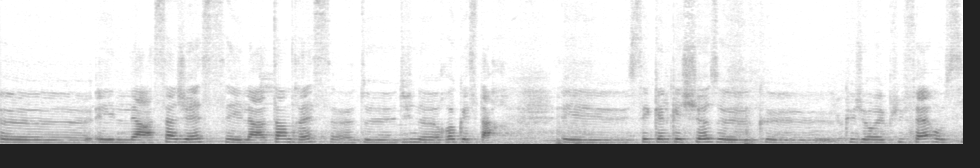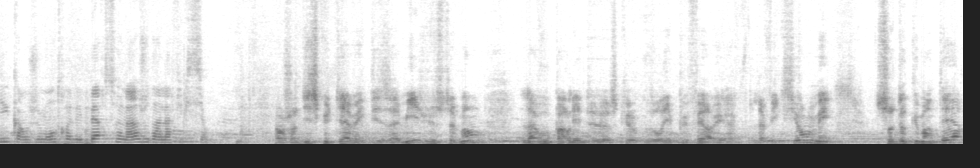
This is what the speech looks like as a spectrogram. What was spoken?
et la sagesse et la tendresse d'une rockstar. Et c'est quelque chose que, que j'aurais pu faire aussi quand je montre les personnages dans la fiction. Alors j'en discutais avec des amis justement. Là vous parlez de ce que vous auriez pu faire avec la, fiction, mais ce documentaire,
